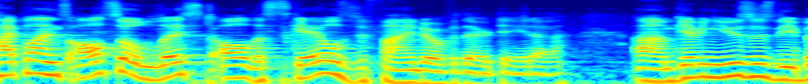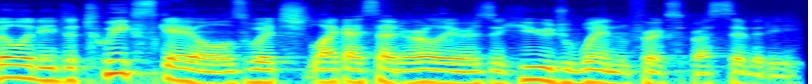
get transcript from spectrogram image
Pipelines also list all the scales defined over their data, um, giving users the ability to tweak scales, which, like I said earlier, is a huge win for expressivity.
